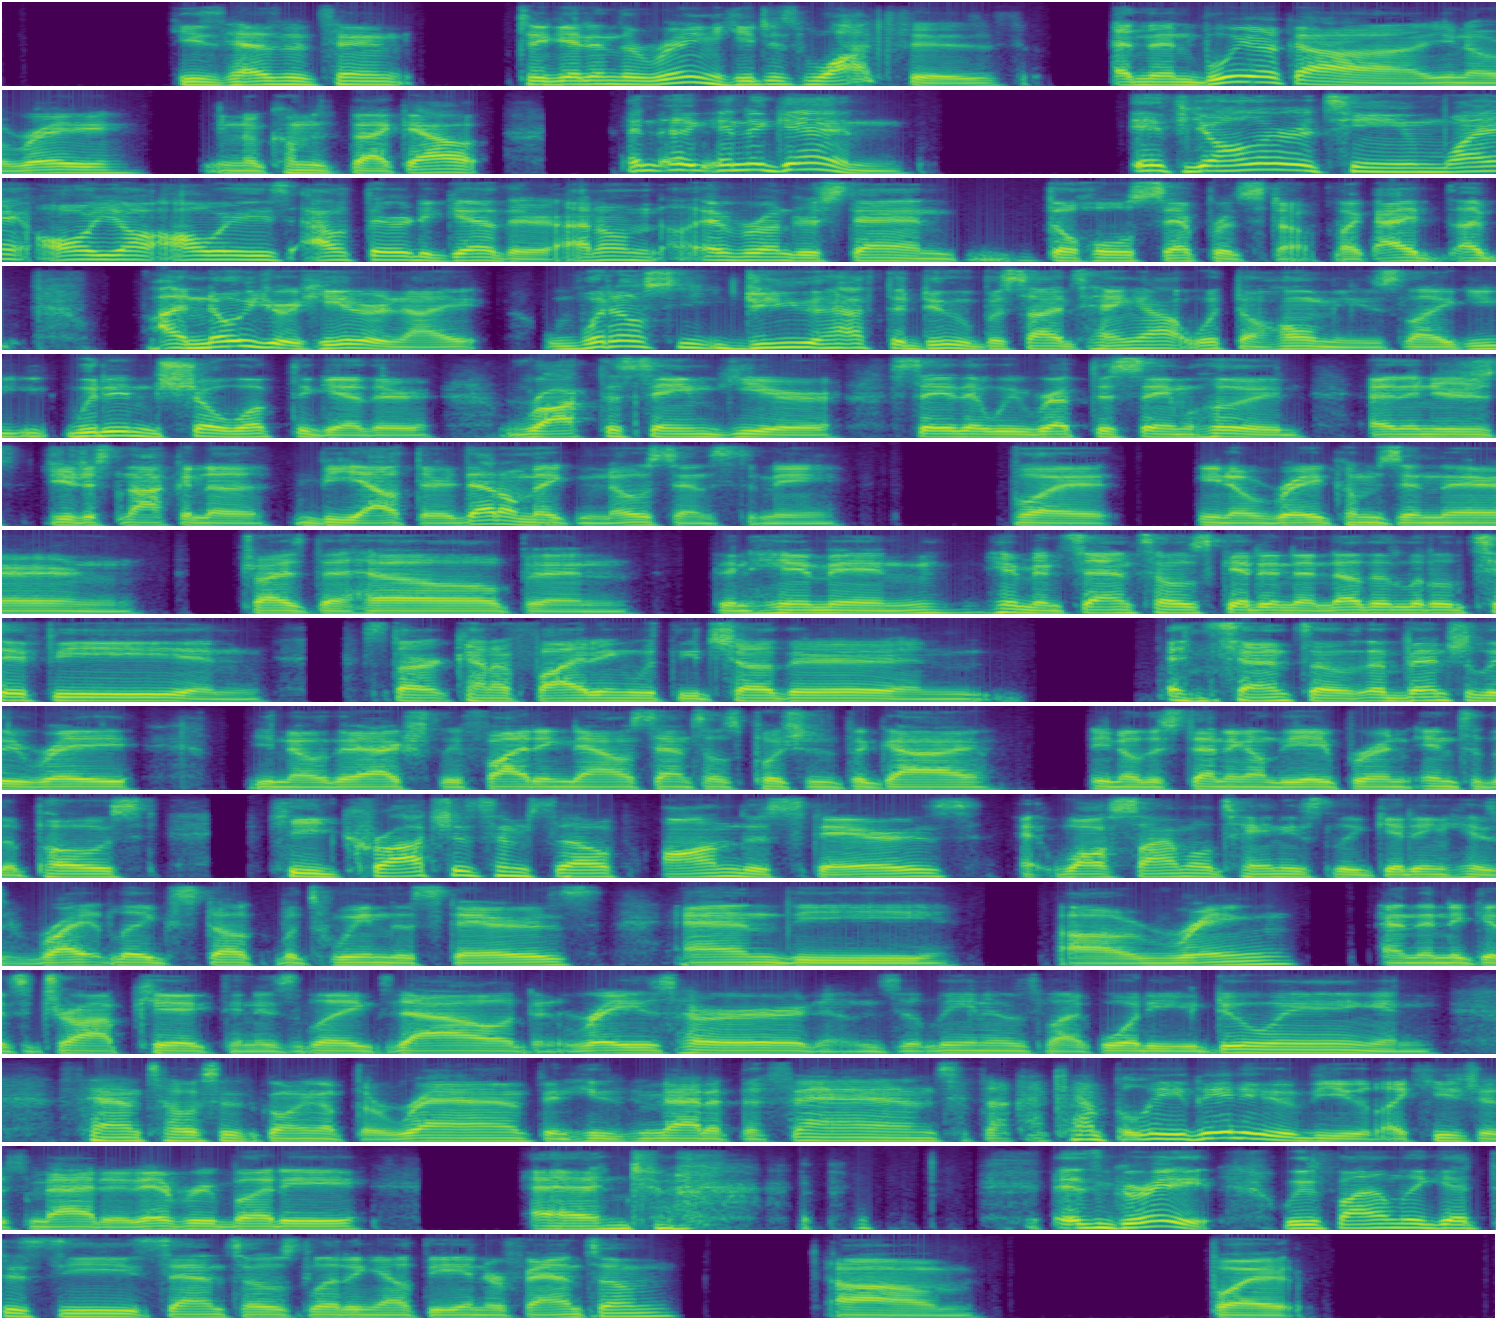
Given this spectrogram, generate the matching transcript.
he's hesitant to get in the ring. He just watches. And then booyaka you know Rey, you know comes back out. And and again if y'all are a team why all y'all always out there together i don't ever understand the whole separate stuff like i i I know you're here tonight what else do you have to do besides hang out with the homies? Like you, we didn't show up together, rock the same gear, say that we rep the same hood, and then you're just you're just not gonna be out there. That don't make no sense to me. But you know, Rey comes in there and tries to help, and then him and him and Santos get in another little tiffy and start kind of fighting with each other, and and Santos eventually Rey, you know, they're actually fighting now. Santos pushes the guy you know, they're standing on the apron into the post. He crotches himself on the stairs while simultaneously getting his right leg stuck between the stairs and the uh, ring. And then he gets drop kicked and his legs out and Rey's hurt and Zelina's like, what are you doing? And Santos is going up the ramp and he's mad at the fans. He's like, I can't believe any of you. Like he's just mad at everybody. And it's great. We finally get to see Santos letting out the inner phantom. Um, but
